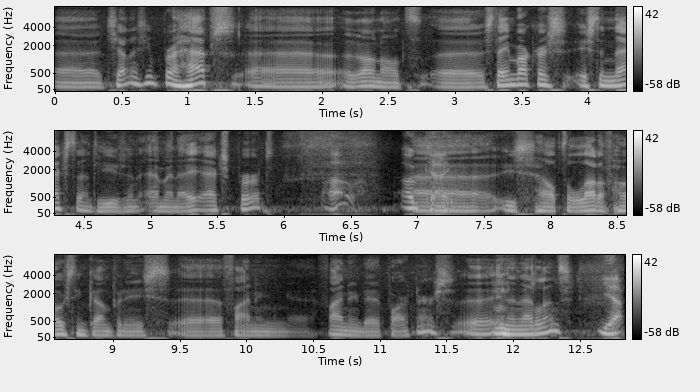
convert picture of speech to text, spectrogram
uh, challenging, perhaps. Uh, Ronald uh, Steenbakkers is the next, and he is an M&A expert. Oh, okay. Uh, he's helped a lot of hosting companies uh, finding uh, finding their partners uh, in the Netherlands. yeah.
